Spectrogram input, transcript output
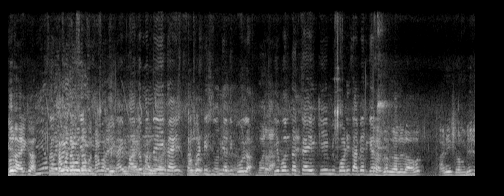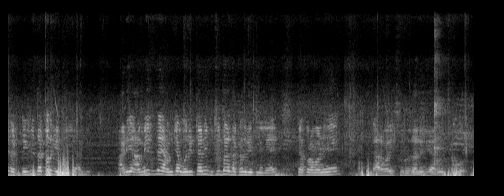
बरं ऐका. थांबा थांबा थांबा थांबा. साहेब, ऐका, माझं म्हणणं एक आहे. संघटनेशी तुम्ही आधी बोला. ते बोलतात काय की मी बॉडी ताब्यात घ्या हजर झालेलो आहोत आणि गंभीर घटनेची दखल घेतलेली आहे आणि आम्हीच नाही आमच्या वरिष्ठांनी सुद्धा दखल घेतलेली आहे. त्याप्रमाणे कारवाई सुरू झालेली आहे समोर.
